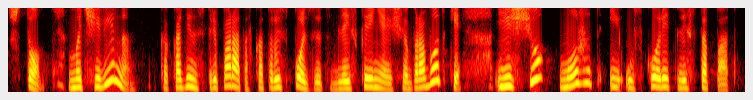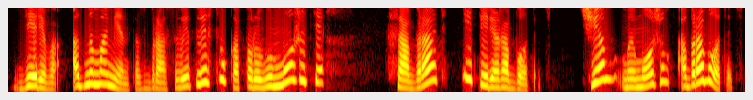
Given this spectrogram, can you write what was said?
что мочевина как один из препаратов, который используется для искореняющей обработки, еще может и ускорить листопад. Дерево одномоментно сбрасывает листву, которую вы можете собрать и переработать. Чем мы можем обработать?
